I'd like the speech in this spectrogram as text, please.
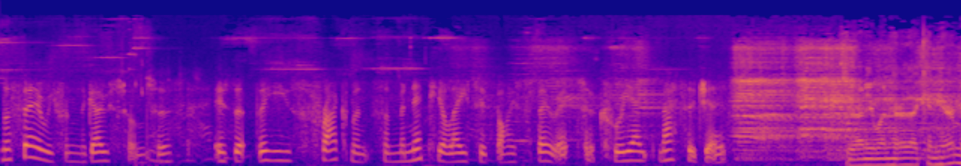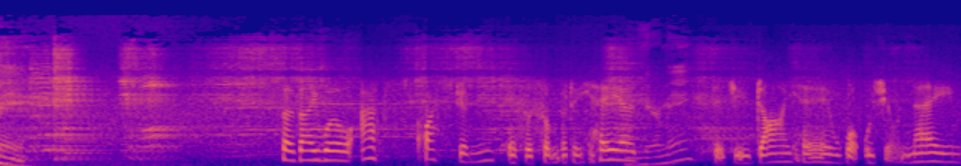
The theory from the ghost hunters is that these fragments are manipulated by spirit to create messages. Is there anyone here that can hear me? So they will ask questions. Is there somebody here? Can you hear me? Did you die here? What was your name?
